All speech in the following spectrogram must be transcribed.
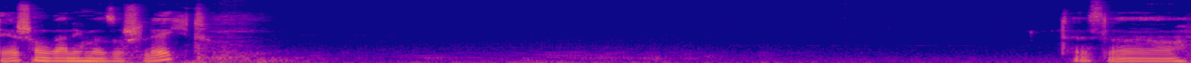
Der ist schon gar nicht mehr so schlecht. Tesla, ja.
